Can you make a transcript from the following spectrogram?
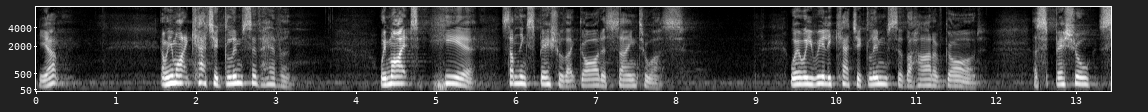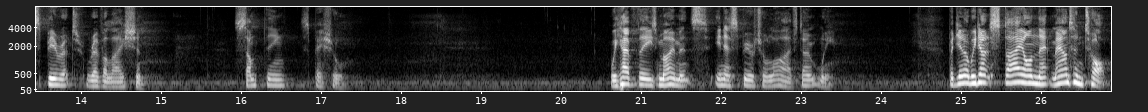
Yeah. And we might catch a glimpse of heaven. We might hear something special that God is saying to us, where we really catch a glimpse of the heart of God, a special spirit revelation, something special. We have these moments in our spiritual lives, don't we? But you know, we don't stay on that mountaintop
